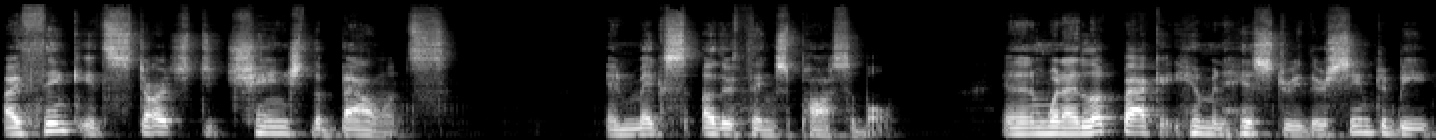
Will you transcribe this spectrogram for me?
I think it starts to change the balance and makes other things possible. And when I look back at human history, there seem to be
